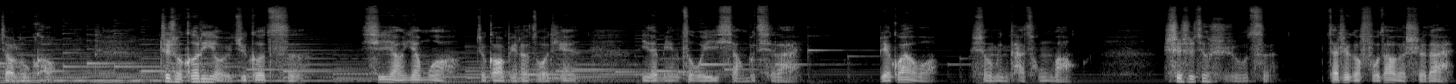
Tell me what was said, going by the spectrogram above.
叫《路口》。这首歌里有一句歌词：“夕阳淹没，就告别了昨天，你的名字我已想不起来。别怪我，生命太匆忙。”事实就是如此，在这个浮躁的时代，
